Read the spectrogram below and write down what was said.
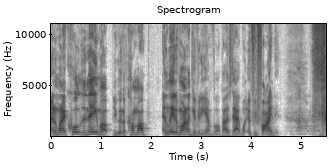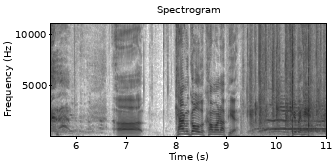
and when I call the name up, you're gonna come up, and later on I'll give you the envelope. How's that? If we find it. uh, Karen Golder, come on up here. Let's give her a hand.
